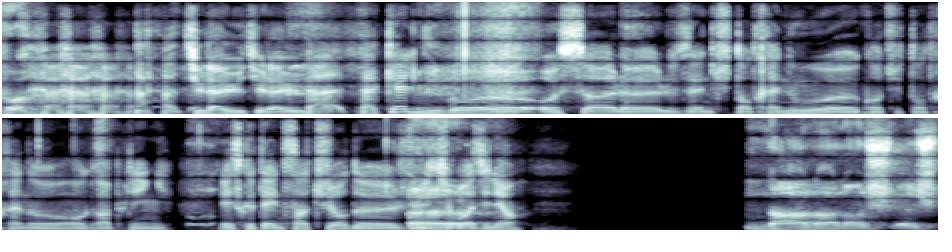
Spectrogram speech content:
vois. Tu l'as eu, tu l'as eu. T'as quel niveau euh, au sol, euh, Luzen Tu t'entraînes où euh, quand tu t'entraînes au- en grappling? Est-ce que t'as une ceinture de jiu Euh, brésilien? Non, non, non, je je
